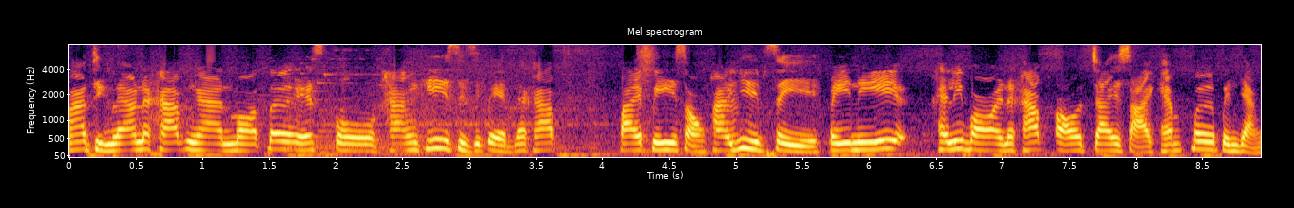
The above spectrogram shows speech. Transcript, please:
มาถึงแล้วนะครับงานมอเตอร์เอ็กซ์โปครั้งที่ 41 นะครับปลายปี 2024 ปีนี้แคลิบอยนะครับ เอาใจสายแคมเปอร์เป็นอย่าง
